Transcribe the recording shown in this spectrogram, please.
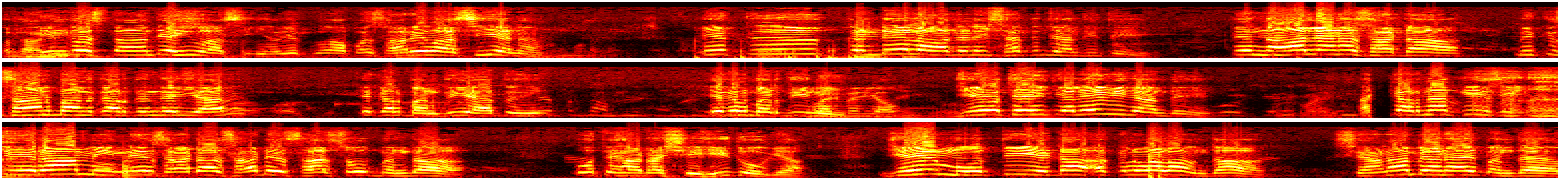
ਹਿੰਦੁਸਤਾਨ ਦੇ ਅਸੀਂ ਵਾਸੀ ਆ ਵੇਖੋ ਆਪਾਂ ਸਾਰੇ ਵਾਸੀ ਆ ਨਾ। ਇੱਕ ਕੰਡੇ ਲਾ ਦੇਣੀ ਛੱਕ ਜਾਂਦੀ ਤੇ ਤੇ ਨਾਂ ਲੈਣਾ ਸਾਡਾ ਵੀ ਕਿਸਾਨ ਬੰਦ ਕਰ ਦਿੰਦੇ ਯਾਰ। ਇਹ ਗੱਲ ਬਣਦੀ ਆ ਤੁਸੀਂ। ਇਹ ਗੱਲ ਬਣਦੀ ਨਹੀਂ। ਜੇ ਉੱਥੇ ਅਸੀਂ ਚਲੇ ਵੀ ਜਾਂਦੇ ਕਰਨਾ ਕੀ ਸੀ? 13 ਮਹੀਨੇ ਸਾਡਾ 750 ਬੰਦਾ ਉੱਥੇ ਸਾਡਾ ਸ਼ਹੀਦ ਹੋ ਗਿਆ। ਜੇ ਮੋਦੀ ਐਡਾ ਅਕਲ ਵਾਲਾ ਹੁੰਦਾ ਸਿਆਣਾ ਬਿਆਣਾ ਇਹ ਬੰਦਾ ਹੈ,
